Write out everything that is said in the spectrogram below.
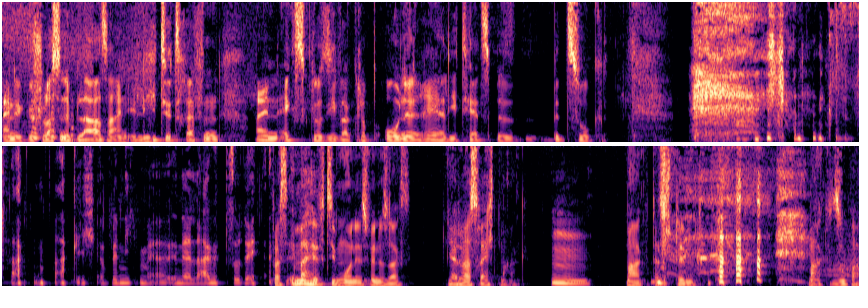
Eine geschlossene Blase, ein Elite-Treffen, ein exklusiver Club ohne Realitätsbezug. Ich kann da nichts zu sagen, Marc. Ich bin nicht mehr in der Lage zu reden. Was immer hilft, Simone, ist, wenn du sagst, ja, du hast recht, Marc. Mm. Marc, das stimmt. Marc, super.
